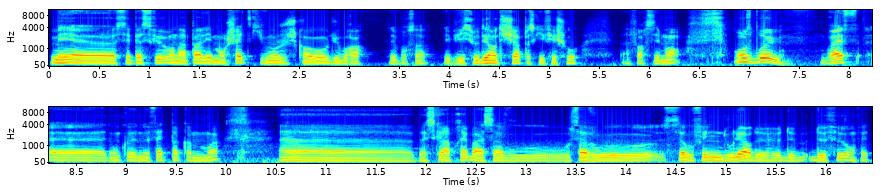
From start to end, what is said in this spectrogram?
Mais euh, c'est parce qu'on n'a pas les manchettes qui vont jusqu'en haut du bras. C'est pour ça. Et puis souder en t-shirt parce qu'il fait chaud. Bah forcément, on se brûle. Bref, euh, donc ne faites pas comme moi. parce qu'après, bah, ça vous, ça vous, ça vous fait une douleur de, feu en fait.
